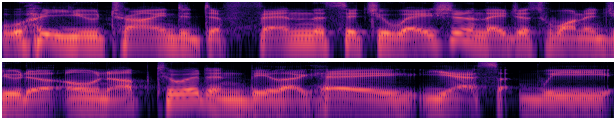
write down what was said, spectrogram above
Were you trying to defend the situation, and they just wanted you to own up to it and be like, "Hey, yes, we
